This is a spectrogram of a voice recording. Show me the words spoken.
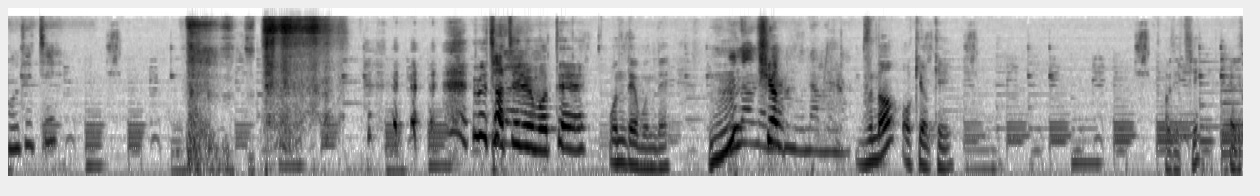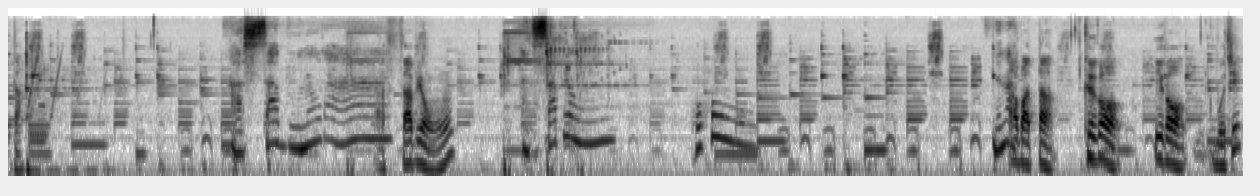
어딨지? 왜 찾지를 못해? 뭔데 뭔데? 음? 문어네 취향 문어 문어 문어? 오케이 오케이. 어딨지? 여기 있다. 아싸 문어라 아싸병. 아싸병 호호. 아 맞다. 그거 이거 뭐지?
